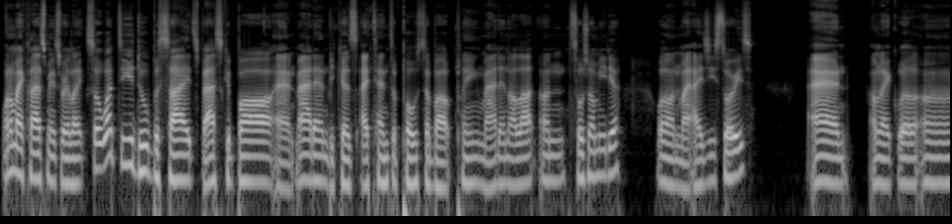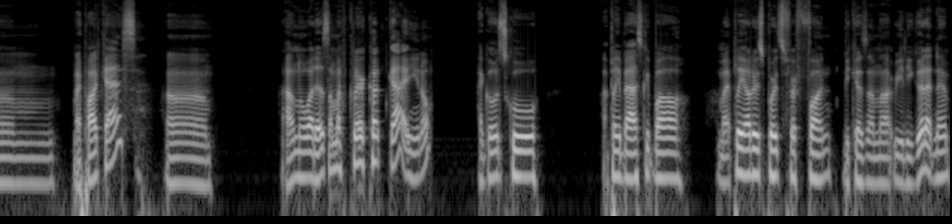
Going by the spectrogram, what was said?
one of my classmates were like, So, what do you do besides basketball and Madden? Because I tend to post about playing Madden a lot on social media, well, on my IG stories. And I'm like, Well, um, my podcast? Um, I don't know what else. I'm a clear cut guy, you know? I go to school, I play basketball, I might play other sports for fun because I'm not really good at them.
